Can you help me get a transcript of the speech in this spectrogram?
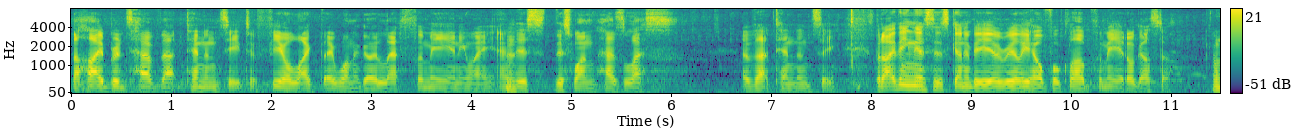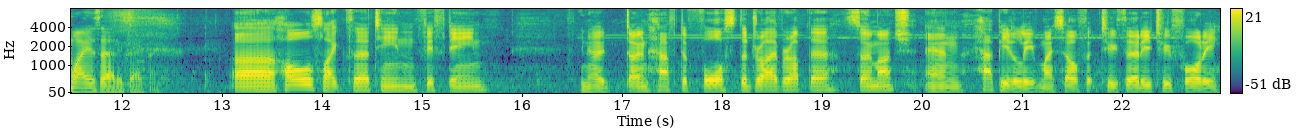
The hybrids have that tendency to feel like they want to go left for me anyway, and this this one has less of that tendency. But I think this is going to be a really helpful club for me at Augusta. And why is that exactly? Uh, holes like 13 and 15, you know, don't have to force the driver up there so much, and happy to leave myself at 230, 240,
